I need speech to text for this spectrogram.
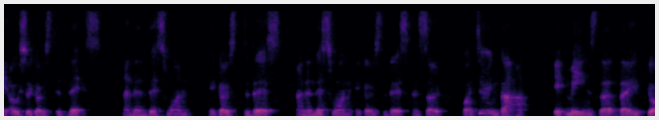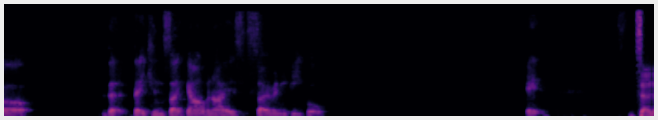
It also goes to this, and then this one it goes to this, and then this one it goes to this, and so by doing that, it means that they've got that they can like galvanize so many people. It so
